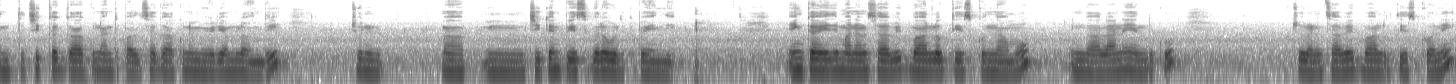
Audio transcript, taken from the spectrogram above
అంత చిక్కగా కాకుండా అంత పలసగా కాకుండా మీడియంలో ఉంది. చూడండి చికెన్ పీస్ కూడా ఉడికిపోయింది. ఇంకా ఇది మనం సవిక్ బాల్లోకి తీసుకుందాము. ఇంకా అలానే ఎందుకు? చూడండి సవిక్ బాల్కి తీసుకొని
